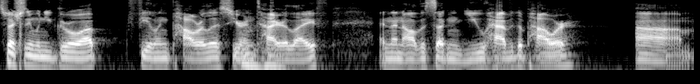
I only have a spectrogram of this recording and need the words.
especially when you grow up feeling powerless your entire life, and then all of a sudden you have the power. Um,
